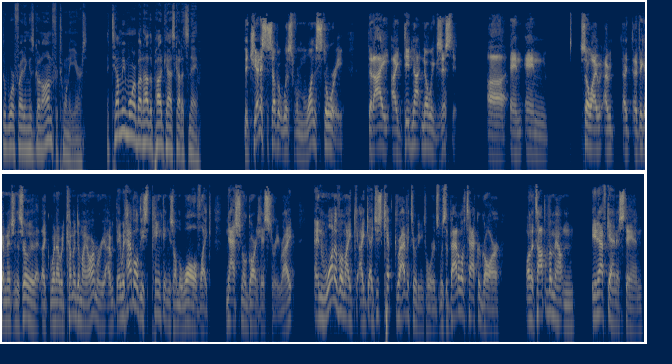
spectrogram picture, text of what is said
the warfighting has gone on for 20 years. Tell me more about how the podcast got its name. The genesis of it was from one story that I, I did not know existed. Uh, and, and so I, I, I think I mentioned this earlier that like when I would come into my armory, I would, they would have all these paintings on the wall of like National Guard history, right? And one of them I, I, I just kept gravitating towards was the Battle of Takur Ghar on the top of a mountain in Afghanistan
